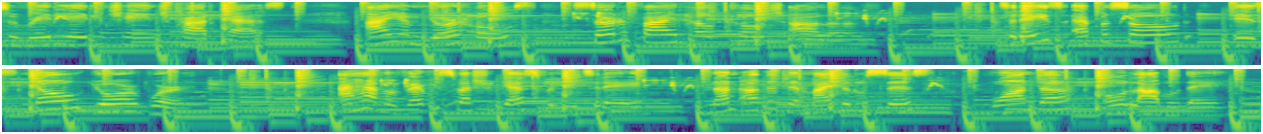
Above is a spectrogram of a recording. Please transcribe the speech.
to Radiating Change podcast. I am your host, certified health coach Olive. Today's episode is Know Your Worth. I have a very special guest for you today, none other than my little sis, Wanda Olabode.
